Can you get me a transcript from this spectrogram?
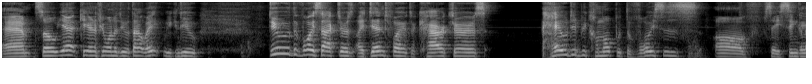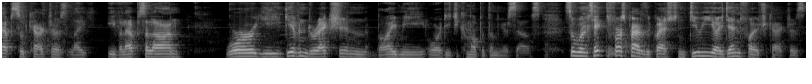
Um, so yeah, Kieran, if you want to do it that way, we can do do the voice actors, identify with their characters. How did we come up with the voices of, say, single episode characters like Evil Epsilon? Were ye given direction by me, or did you come up with them yourselves? So we'll take the first part of the question: Do you identify with your characters?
